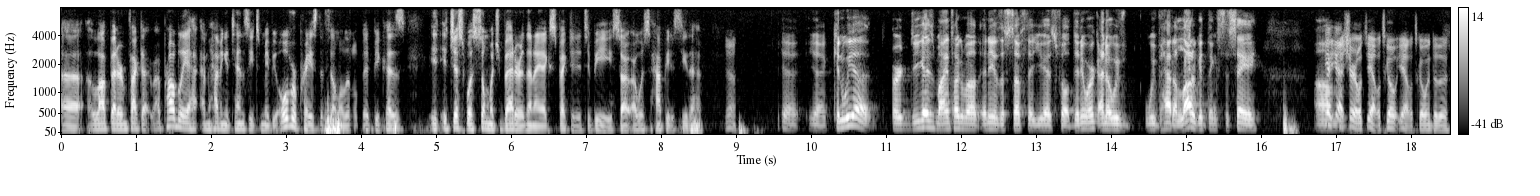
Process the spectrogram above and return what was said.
uh, a lot better. In fact, I, I, probably am having a tendency to maybe overpraise the film a little bit because it, it just was so much better than I expected it to be. So I, I, was happy to see that. Yeah. Yeah, yeah. Can we uh or do you guys mind talking about any of the stuff that you guys felt didn't work? I know we've we've had a lot of good things to say. Um, yeah, yeah, sure. Let's yeah, let's go. Yeah, let's go into the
